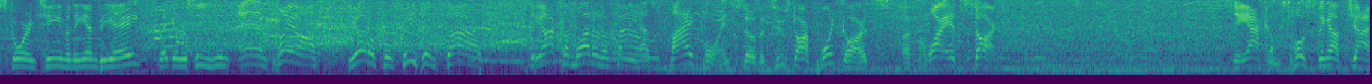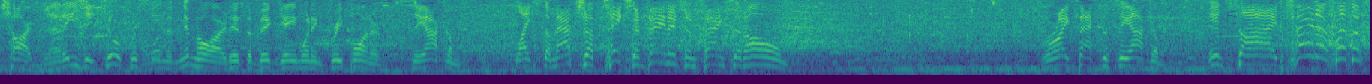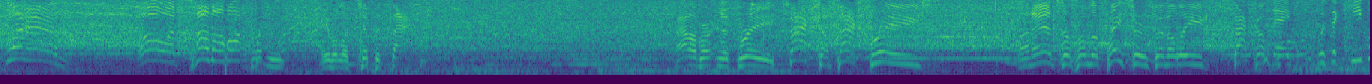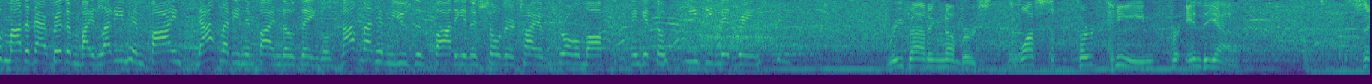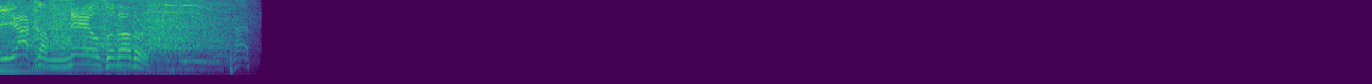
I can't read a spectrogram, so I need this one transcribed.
scoring team in the NBA, regular season and playoffs. Beautiful feet inside. Siakam wanted a foul. He has five points, so the two-star point guards, a quiet start. Siakam posting up Josh Hart. An easy two for When the Nembhard hit the big game-winning three-pointer. Siakam likes the matchup, takes advantage, and banks it home. Right back to Siakam. Inside. Turner with the slam. Tomahawk. Able to tip it back. Halliburton a three. Back to back threes. An answer from the Pacers in the lead. Back up today was to keep him out of that rhythm by letting him find, not letting him find those angles, not let him use his body and his shoulder to try to throw him off and get those easy mid-range Rebounding numbers plus 13 for Indiana. Siakam nails another.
